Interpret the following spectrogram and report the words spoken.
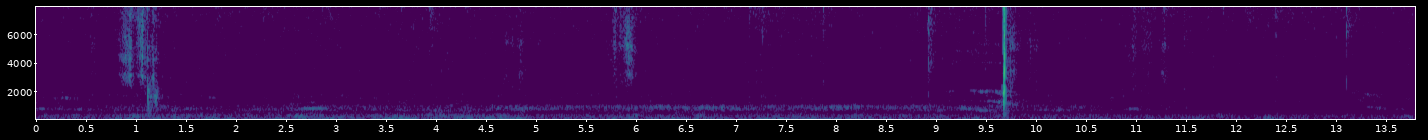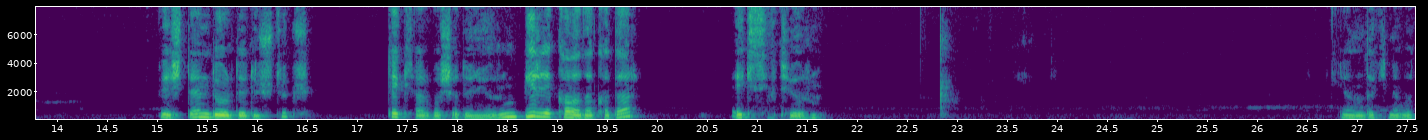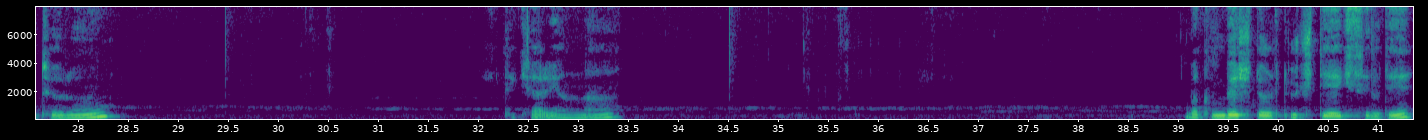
Beşten dörde düştük. Tekrar başa dönüyorum. Bir kalana kadar eksiltiyorum. Yanındakine batıyorum. Tekrar yanına. Bakın 5 4 3 diye eksildi.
